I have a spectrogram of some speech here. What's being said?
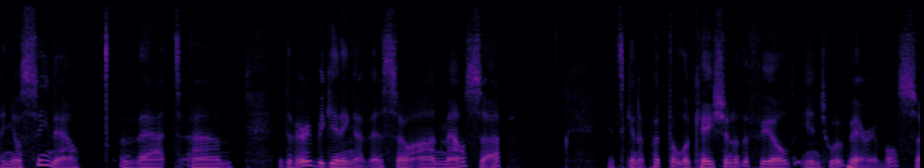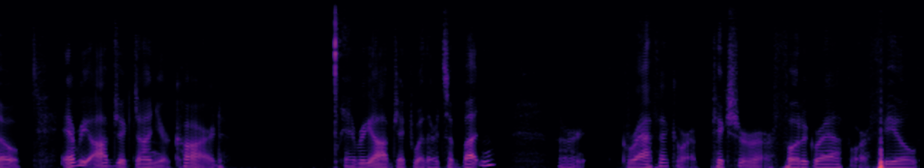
And you'll see now that um, at the very beginning of this, so on mouse up, it's going to put the location of the field into a variable. So every object on your card, every object, whether it's a button or a graphic or a picture or a photograph or a field,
